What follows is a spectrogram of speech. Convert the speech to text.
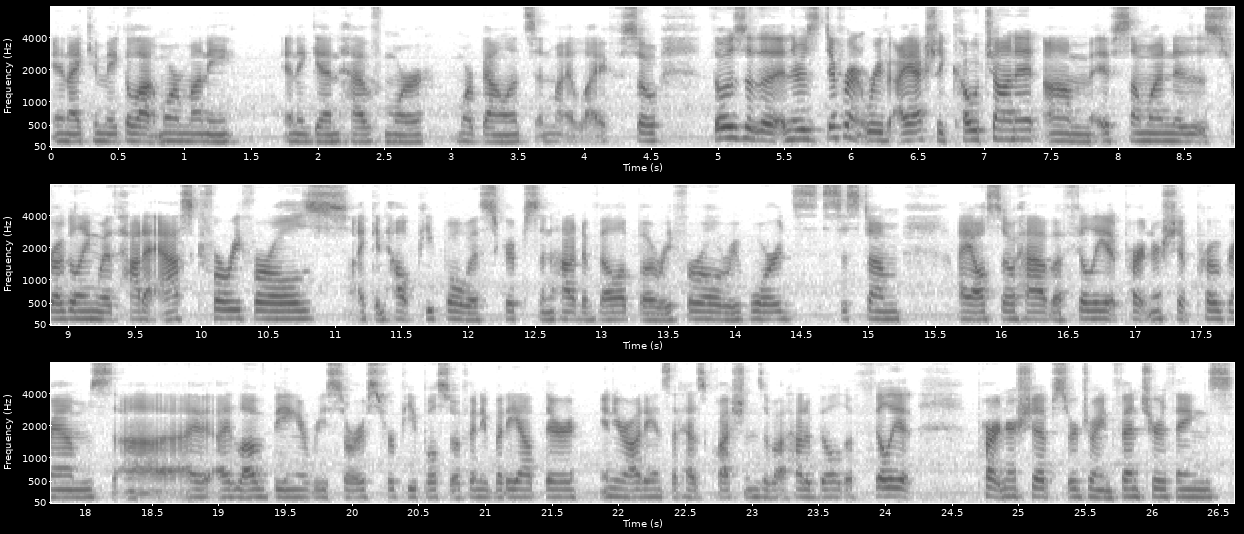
and i can make a lot more money and again have more more balance in my life. So those are the and there's different i actually coach on it um, if someone is struggling with how to ask for referrals i can help people with scripts and how to develop a referral rewards system I also have affiliate partnership programs. Uh, I, I, love being a resource for people. So, if anybody out there in your audience that has questions about how to build affiliate partnerships or joint venture things,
